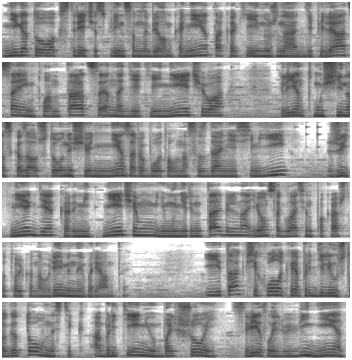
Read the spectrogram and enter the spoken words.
не готова к встрече с принцем на белом коне, так как ей нужна депиляция, имплантация, надеть ей нечего. Клиент мужчина сказал, что он еще не заработал на создание семьи, Жить негде, кормить нечем, ему нерентабельно, и он согласен пока что только на временные варианты. И так психолог и определил, что готовности к обретению большой, светлой любви нет,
